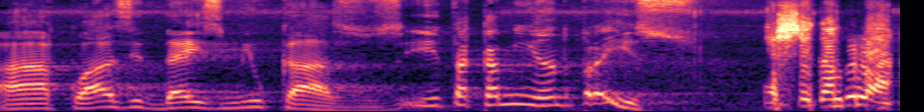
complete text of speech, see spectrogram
a quase 10 mil casos. E está caminhando para isso. É chegando lá.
